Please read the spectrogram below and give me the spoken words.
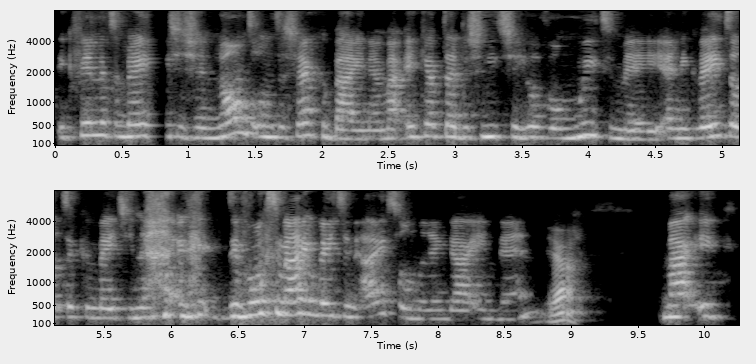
ik vind het een beetje gênant om te zeggen bijna, maar ik heb daar dus niet zo heel veel moeite mee. En ik weet dat ik een beetje, volgens mij een beetje een uitzondering daarin ben. Ja. Maar ik,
